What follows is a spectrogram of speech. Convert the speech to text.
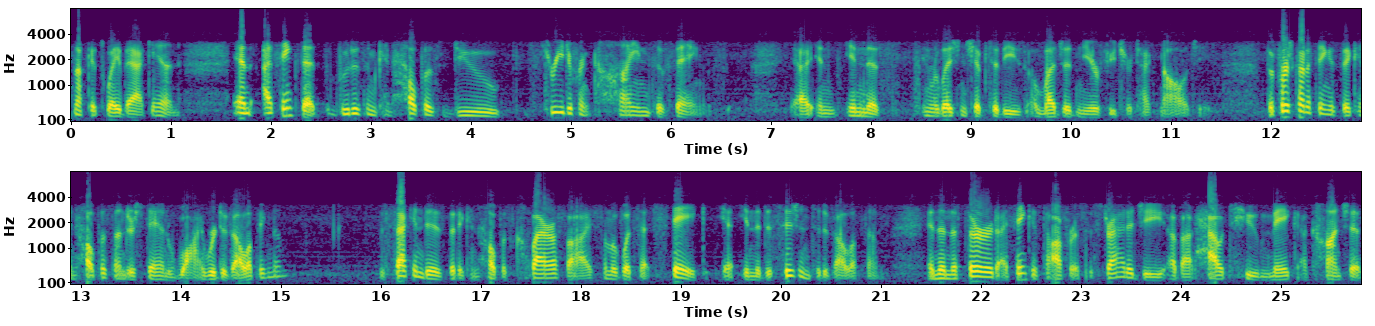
snuck its way back in. And I think that Buddhism can help us do three different kinds of things uh, in in this in relationship to these alleged near future technologies. The first kind of thing is they can help us understand why we're developing them. The second is that it can help us clarify some of what's at stake in the decision to develop them. And then the third, I think, is to offer us a strategy about how to make a conscious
